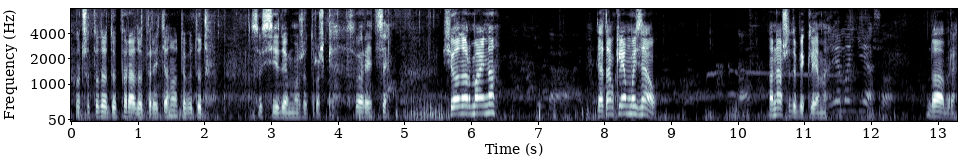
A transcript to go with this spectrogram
Хочу туди допереду перетягнути, бо тут сусіди може трошки сваритися. Все нормально? Я там клему зняв. А на що тобі клеми? Лемон є, що? Добре.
